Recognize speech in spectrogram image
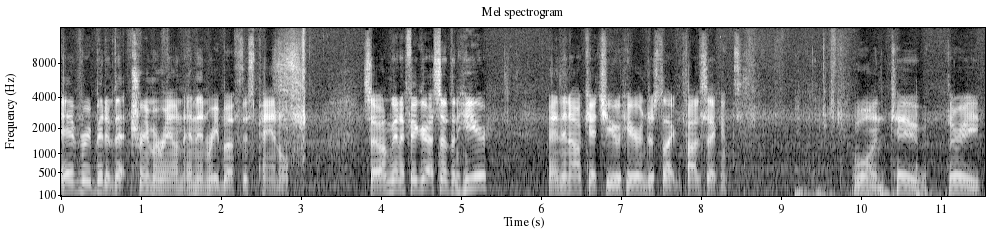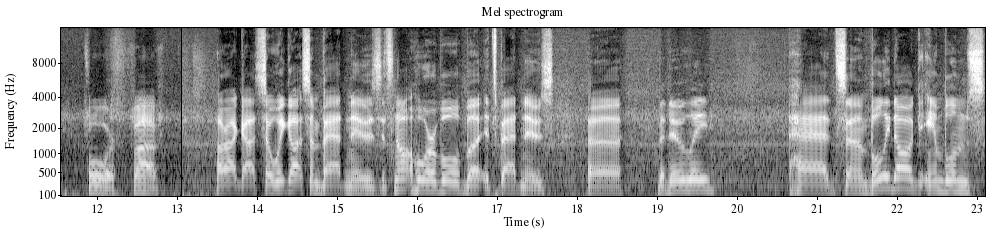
every bit of that trim around and then rebuff this panel. So I'm gonna figure out something here and then I'll catch you here in just like five seconds. One, two, three, four, five. All right guys, so we got some bad news. It's not horrible, but it's bad news. Uh, the dually had some Bully Dog emblems,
